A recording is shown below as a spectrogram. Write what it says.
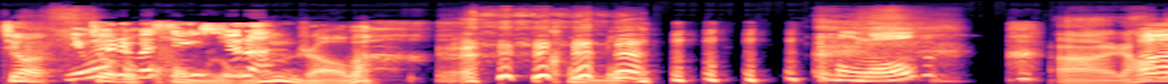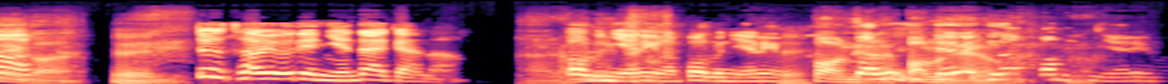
叫你为什么心虚了？你知道吧？恐龙，恐龙 啊，然后那个对，这个词儿有点年代感呢。暴露年龄了，暴露年龄了，暴露年龄，暴露年龄了，暴露年龄了！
